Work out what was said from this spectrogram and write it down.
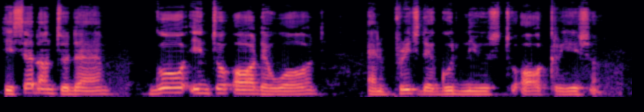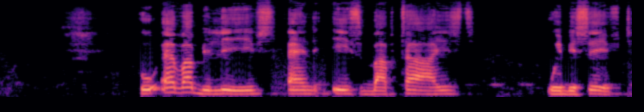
He said unto them, Go into all the world and preach the good news to all creation. Whoever believes and is baptized will be saved,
